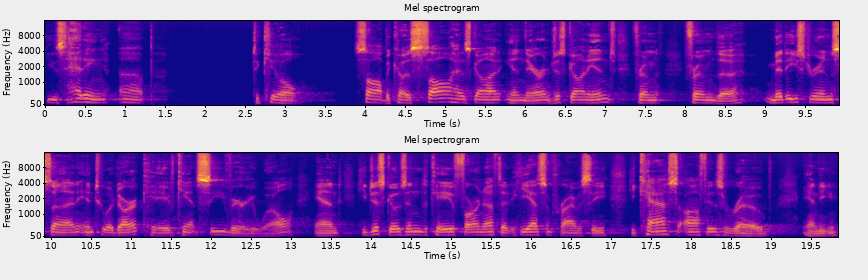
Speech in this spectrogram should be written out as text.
he's heading up to kill Saul because Saul has gone in there and just gone in from, from the Mideastern sun into a dark cave, can't see very well, and he just goes into the cave far enough that he has some privacy. He casts off his robe and he,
